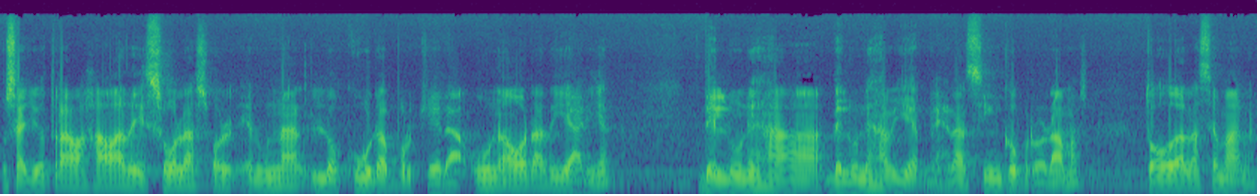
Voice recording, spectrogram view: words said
O sea, yo trabajaba de sol a sol. Era una locura porque era una hora diaria de lunes a, de lunes a viernes. Eran cinco programas toda la semana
